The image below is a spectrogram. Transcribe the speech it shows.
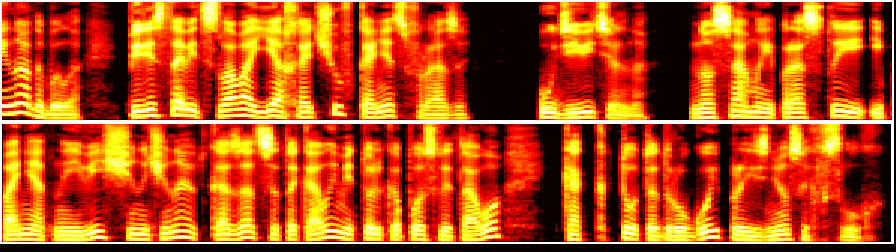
и надо было переставить слова «я хочу» в конец фразы. Удивительно, но самые простые и понятные вещи начинают казаться таковыми только после того, как кто-то другой произнес их вслух.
